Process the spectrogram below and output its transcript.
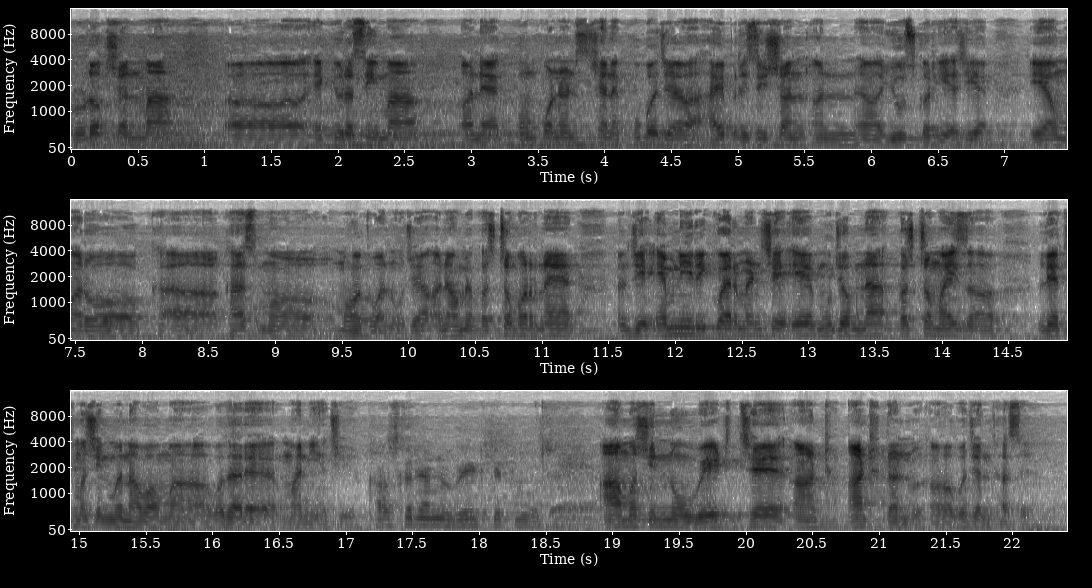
પ્રોડક્શનમાં એક્યુરસીમાં અને કોમ્પોનન્ટ્સ છે ને ખૂબ જ હાઈ પ્રિસિશન યુઝ કરીએ છીએ. એ અમારો ખાસ મ- મહત્વનું છે. અને અમે કસ્ટમરને જે એમની રિક્વાયરમેન્ટ છે એ મુજબના કસ્ટમાઇઝ લેથ મશીન બનાવવામાં વધારે માનીએ છીએ. ખાસ કરીને વેઇટ કેટલું હશે? આ મશીનનું વેઇટ છે આઠ આઠ ટન વજન થશે.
